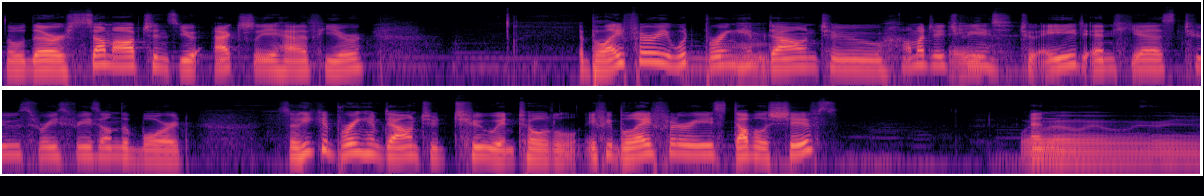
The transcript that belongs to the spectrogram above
So there are some options you actually have here. A Blade Flurry would bring him down to how much HP? Eight. To 8, and he has two three threes on the board. So he could bring him down to 2 in total. If he Blade Flurries, double shivs, Wait, And- wait, wait, wait, wait.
